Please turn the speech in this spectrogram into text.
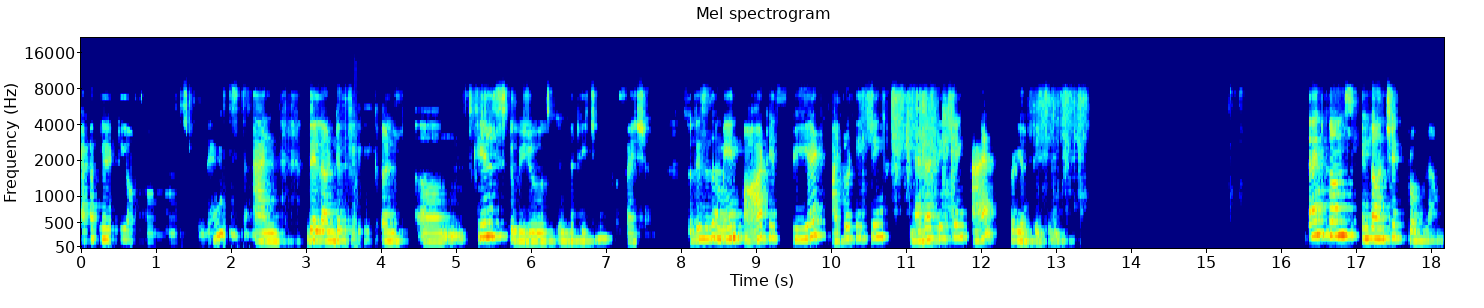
capability of students and they learn difficult um, skills to be used in the teaching profession. So this is the main part is B.Ed, micro teaching, mega teaching, and real teaching. Then comes internship program.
